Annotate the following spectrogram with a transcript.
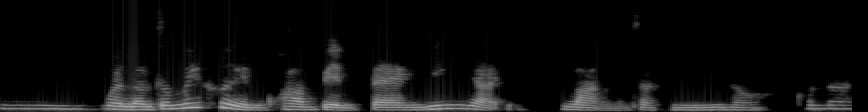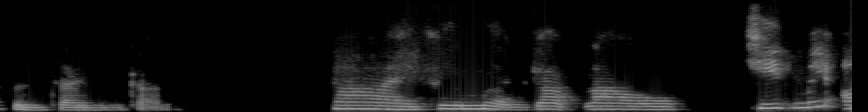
อืม เหมือนเราจะไม่เคยเห็นความเปลี่ยนแปลงยิ่งใหญ่หลังจากนี้เนาะ ก็น่าสนใจเหมือนกัน ใช่ คือเหมือนกับเราคิดไม่อ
